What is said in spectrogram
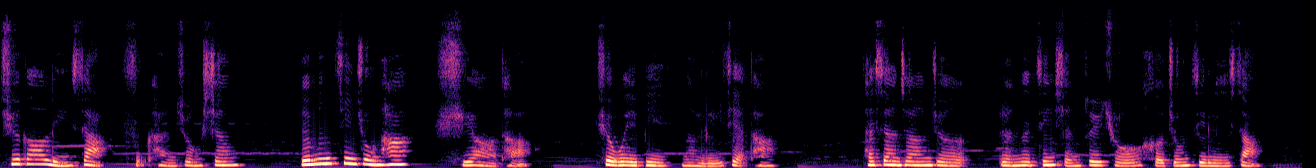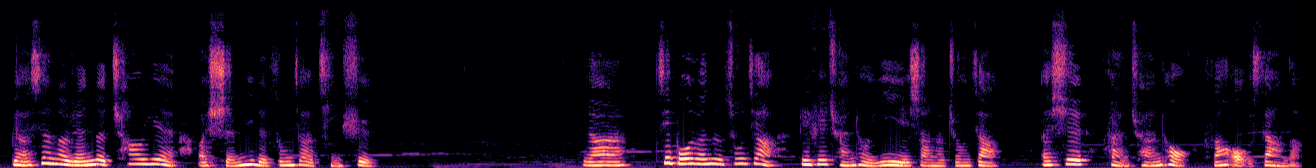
居高临下俯瞰众生。人们敬重他，需要他，却未必能理解他。他象征着人的精神追求和终极理想，表现了人的超验而神秘的宗教情绪。然而，纪伯伦的宗教并非传统意义上的宗教，而是反传统。反偶像的，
